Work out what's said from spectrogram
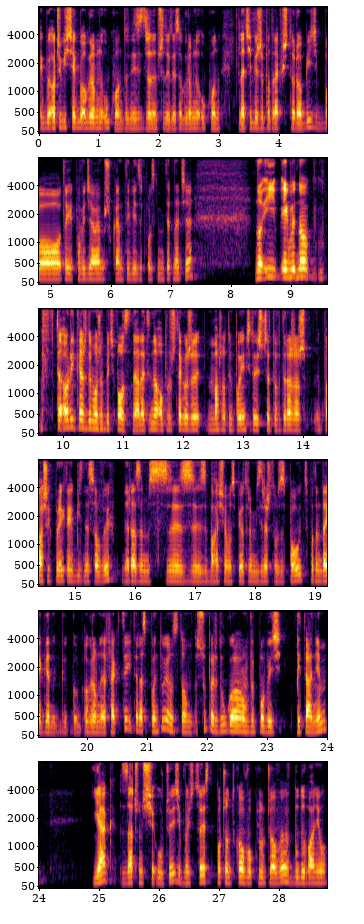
jakby oczywiście jakby ogromny ukłon, to nie jest żaden przytyk, to jest ogromny ukłon dla Ciebie, że potrafisz to robić, bo tak jak powiedziałem, szukałem tej wiedzy w polskim internecie, no i jakby no, w teorii każdy może być mocny, ale ty no, oprócz tego, że masz o tym pojęcie, to jeszcze to wdrażasz w waszych projektach biznesowych razem z, z, z Basią, z Piotrem i z resztą zespołu, co potem daje ogromne efekty. I teraz puentując tą super długą wypowiedź pytaniem, jak zacząć się uczyć, bądź co jest początkowo kluczowe w budowaniu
